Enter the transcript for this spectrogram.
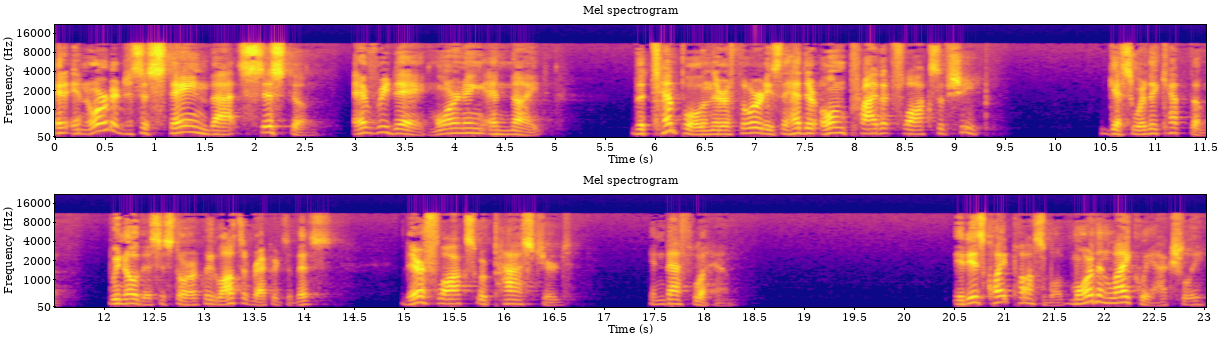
And in order to sustain that system every day, morning and night, the temple and their authorities, they had their own private flocks of sheep. Guess where they kept them? We know this historically, lots of records of this. Their flocks were pastured in Bethlehem. It is quite possible, more than likely actually,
